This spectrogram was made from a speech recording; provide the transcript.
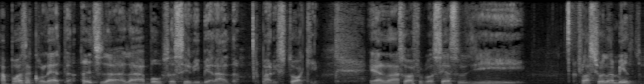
Após a coleta, antes da, da bolsa ser liberada para o estoque, ela sofre o processo de fracionamento,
